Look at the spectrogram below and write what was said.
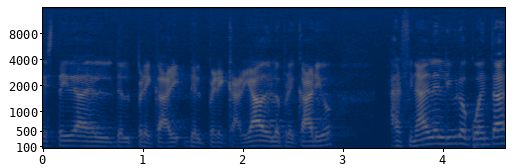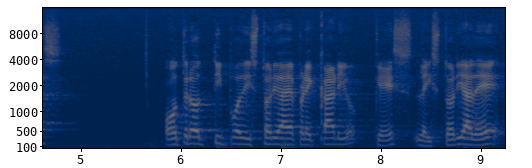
esta idea del, del, del precariado y lo precario, al final del libro cuentas otro tipo de historia de precario, que es la historia de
